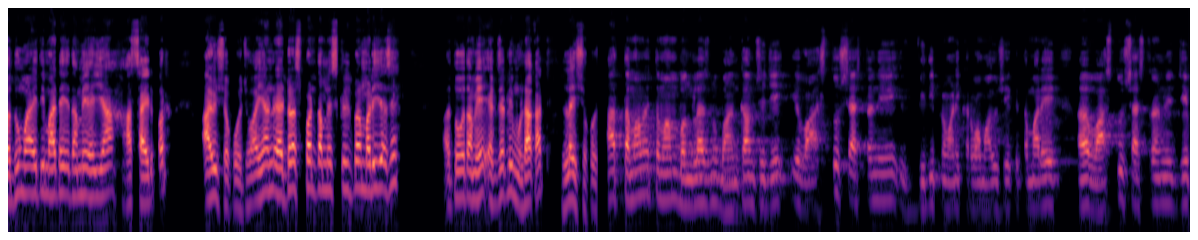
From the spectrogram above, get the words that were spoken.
વધુ માહિતી માટે તમે અહીંયા આ સાઈડ પર આવી શકો છો. અહીંયાનું એડ્રેસ પણ તમને સ્ક્રીન પર મળી જશે. તો તમે એક્ઝેક્ટલી મુલાકાત લઈ શકો આ તમામે તમામ બંગલાઝનું બાંધકામ છે જે એ વાસ્તુશાસ્ત્રની વિધિ પ્રમાણે કરવામાં આવ્યું છે કે તમારે વાસ્તુશાસ્ત્રની જે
